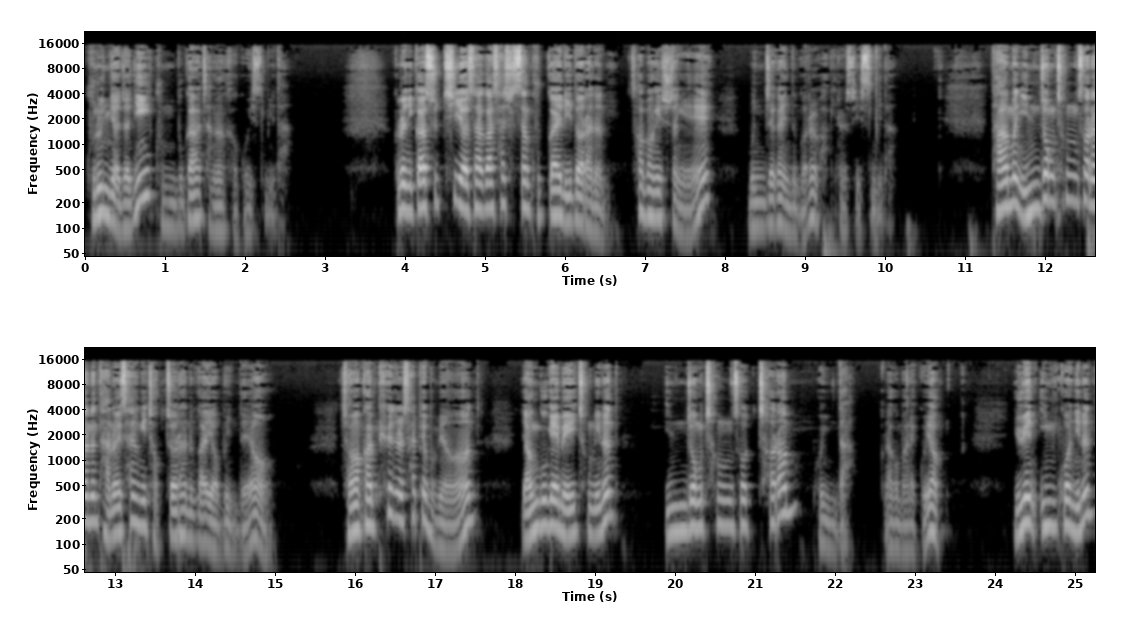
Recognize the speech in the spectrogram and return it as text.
군은 여전히 군부가 장악하고 있습니다. 그러니까 수치 여사가 사실상 국가의 리더라는 서방의 주장에 문제가 있는 것을 확인할 수 있습니다. 다음은 인종청소라는 단어의 사용이 적절하는가의 여부인데요. 정확한 표현을 살펴보면 영국의 메이 총리는 인종청소처럼 보인다. 라고 말했고요. 유엔 인권위는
